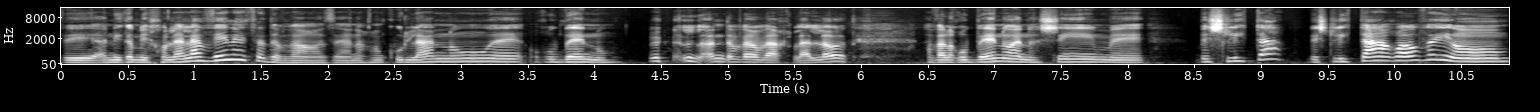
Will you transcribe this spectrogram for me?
ואני גם יכולה להבין את הדבר הזה. אנחנו כולנו, אה, רובנו, לא נדבר בהכללות, אבל רובנו אנשים אה, בשליטה, בשליטה רוב היום,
